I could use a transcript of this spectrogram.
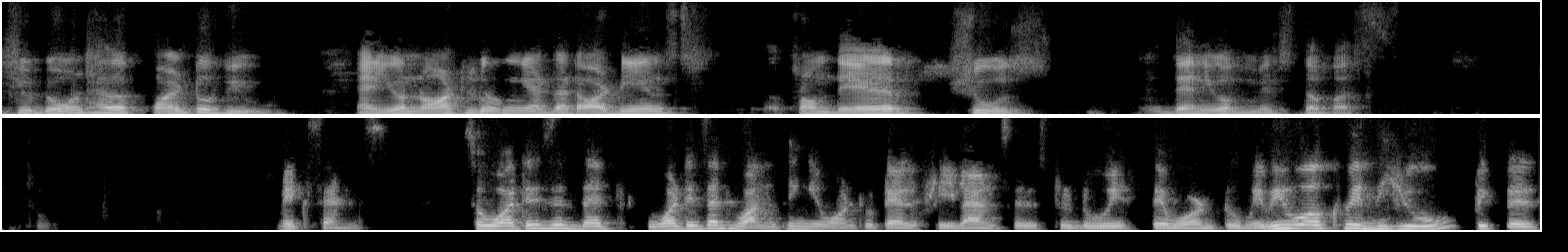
if you don't have a point of view and you're not looking at that audience from their shoes then you have missed the bus Makes sense. So what is it that what is that one thing you want to tell freelancers to do if they want to maybe work with you because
